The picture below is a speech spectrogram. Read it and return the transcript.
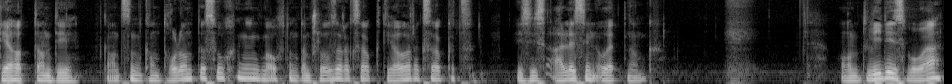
der hat dann die ganzen Kontrolluntersuchungen gemacht und am Schluss hat er gesagt, ja, hat er gesagt, es ist alles in Ordnung. Und wie das war,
